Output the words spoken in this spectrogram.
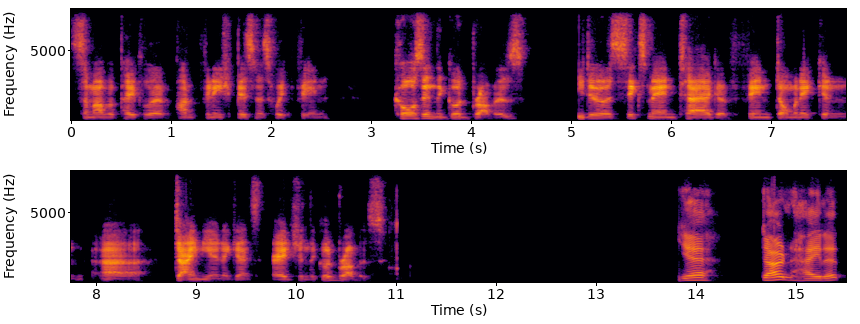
some other people who have unfinished business with Finn. Calls in the Good Brothers. You do a six-man tag of Finn, Dominik, and uh, Damian against Edge and the Good Brothers. Yeah, don't hate it.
